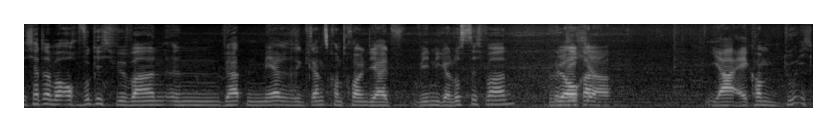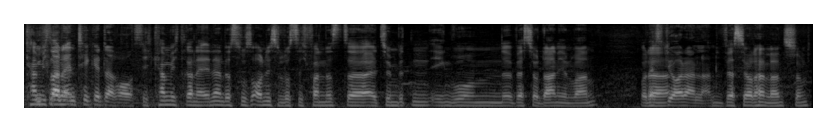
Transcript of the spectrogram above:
Ich hatte aber auch wirklich, wir waren in, wir hatten mehrere Grenzkontrollen, die halt weniger lustig waren. Für wir dich, auch, ja. ja, ey, komm, du, ich kann mich Ich war dran- dein Ticket da raus. Ich kann mich daran erinnern, dass du es auch nicht so lustig fandest, äh, als wir mitten irgendwo in äh, Westjordanien waren. Oder Westjordanland. Westjordanland, stimmt.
